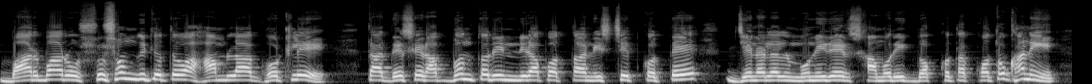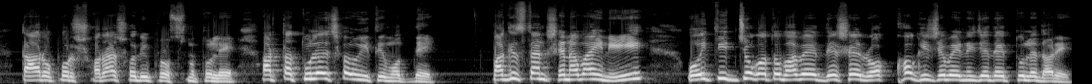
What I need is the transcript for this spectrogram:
বারবার ও সুসংগঠিত হামলা ঘটলে তা দেশের আভ্যন্তরীণ নিরাপত্তা নিশ্চিত করতে জেনারেল মুনিরের সামরিক দক্ষতা কতখানি তার ওপর সরাসরি প্রশ্ন তোলে। আর তা তুলেছেও ইতিমধ্যে। পাকিস্তান সেনাবাহিনী ঐতিহ্যগতভাবে দেশের রক্ষক হিসেবে নিজেদের তুলে ধরে।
